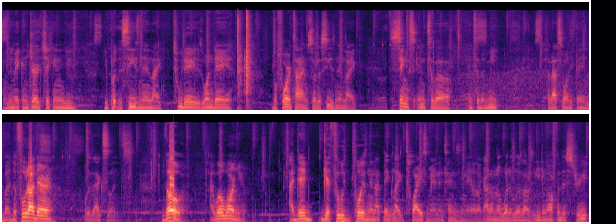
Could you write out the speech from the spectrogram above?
when you're making jerk chicken, you you put the seasoning like two days, one day before time, so the seasoning like sinks into the into the meat. So that's one thing. But the food out there was excellent. Though I will warn you, I did get food poisoning, I think like twice, man, in Tanzania. Like I don't know what it was I was eating off of the street,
